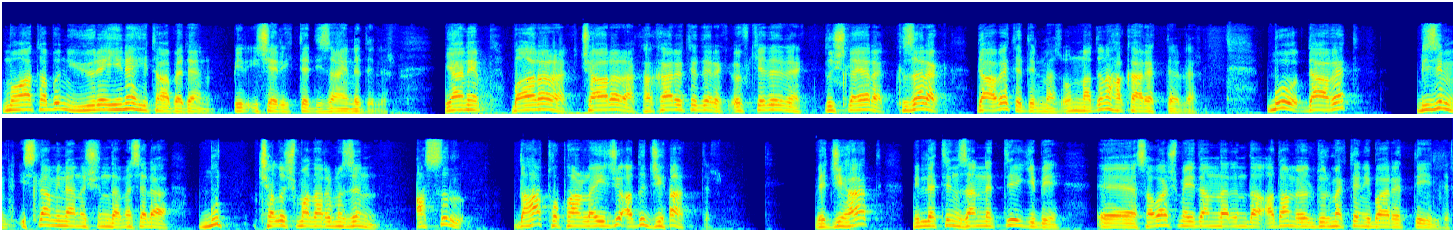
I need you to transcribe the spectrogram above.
muhatabın yüreğine hitap eden bir içerikte dizayn edilir. Yani bağırarak, çağırarak, hakaret ederek, öfkelenerek, dışlayarak, kızarak davet edilmez. Onun adına hakaret derler. Bu davet bizim İslam inanışında mesela bu çalışmalarımızın asıl daha toparlayıcı adı cihattır. Ve cihat milletin zannettiği gibi e, savaş meydanlarında adam öldürmekten ibaret değildir.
